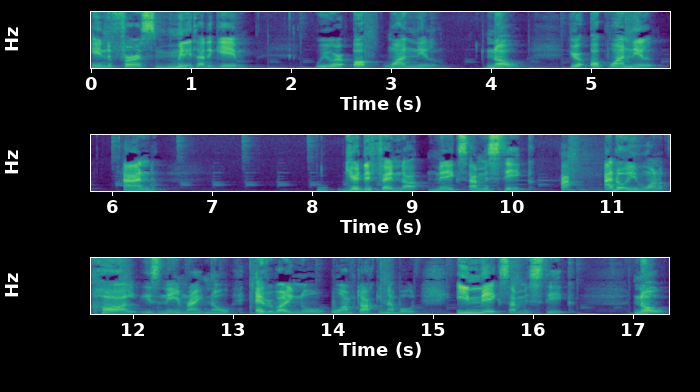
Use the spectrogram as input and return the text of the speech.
in the first minute of the game. We were up 1 0. Now, you're up 1 0 and your defender makes a mistake. I, I don't even want to call his name right now. Everybody know who I'm talking about. He makes a mistake. Now,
